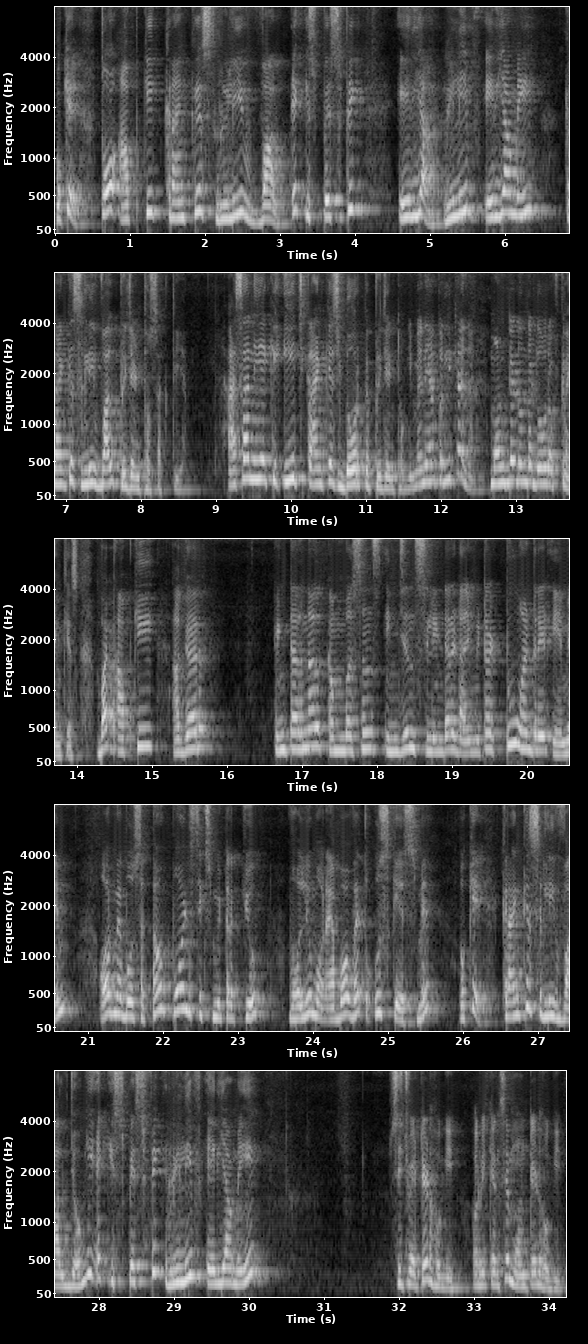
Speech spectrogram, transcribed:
okay okay, तो आपकी क्रैंकेस रिलीव वाल्व एक स्पेसिफिक एरिया रिलीव एरिया में ही क्रैंकेस रिलीव वाल्व प्रेजेंट हो सकती है। ऐसा नहीं है कि ईच क्रैंकेस डोर पे प्रेजेंट होगी। मैंने यहाँ पर लिखा है ना mounted on the door of crankcase but आपकी अगर internal combustion engine cylinder diameter 200 hundred mm और मैं बोल सकता हूँ 0.6 मीटर क्यूब वॉल्यूम और अबव है तो उस केस में ओके क्रैंकेस रिलीफ वाल्व जो होगी, एक स्पेसिफिक रिलीफ एरिया में ही सिचुएटेड होगी और वी कैन से माउंटेड होगी।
